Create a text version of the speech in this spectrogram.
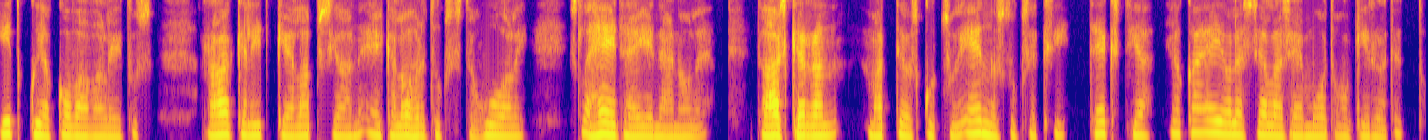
itku ja kova valitus. Raakel itkee lapsiaan eikä lohdutuksesta huoli, sillä heitä ei enää ole. Taas kerran Matteus kutsui ennustukseksi tekstiä, joka ei ole sellaiseen muotoon kirjoitettu.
